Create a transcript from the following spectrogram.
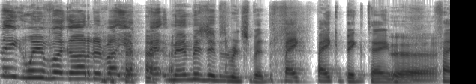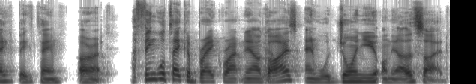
think we've forgotten about your pet memberships, Richmond. Fake, fake big team. Uh, Fake big team. All right. I think we'll take a break right now, guys, and we'll join you on the other side.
